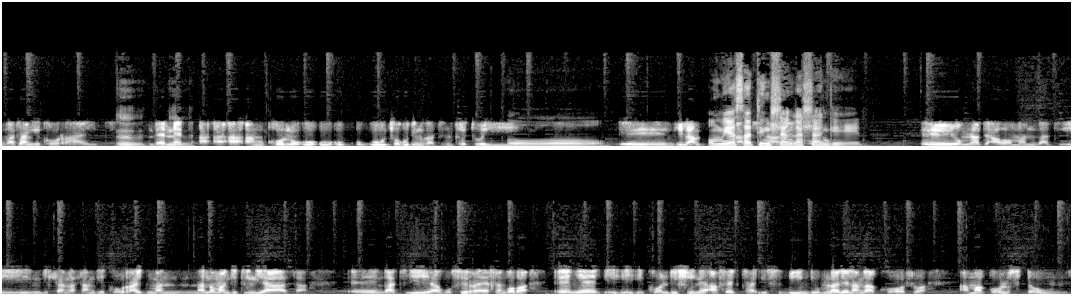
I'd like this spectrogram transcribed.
ngathi angikho right. Mm, then net mm. angikhoni ukutsho ukuthi ngizathi ngiphethwe yini oh. eh ngila omunye asathi ngihlangahlangene eh omunye athi awa man ngathi ngihlangahlangikho right man. Nanoma ngithi ngiyadla eh ngathi akusirehe ngoba enye i-condition e-affecta isibindi umlaleli angakhohlwa ama-gallstones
